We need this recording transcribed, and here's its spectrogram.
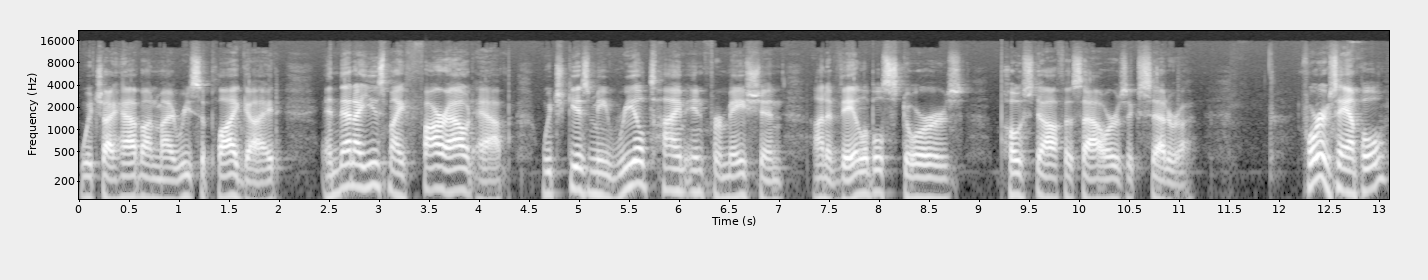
which I have on my resupply guide, and then I use my Far Out app, which gives me real-time information on available stores, post office hours, etc. For example,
